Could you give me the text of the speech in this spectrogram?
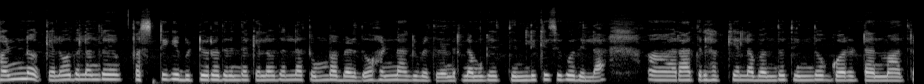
ಹಣ್ಣು ಕೆಲವುದೆಲ್ಲ ಅಂದರೆ ಫಸ್ಟಿಗೆ ಬಿಟ್ಟಿರೋದ್ರಿಂದ ಕೆಲವುದೆಲ್ಲ ತುಂಬ ಬೆಳೆದು ಹಣ್ಣಾಗಿ ಬೀಳ್ತದೆ ಅಂದರೆ ನಮಗೆ ತಿನ್ನಲಿಕ್ಕೆ ಸಿಗೋದಿಲ್ಲ. ರಾತ್ರಿ ಹಕ್ಕಿ ಎಲ್ಲ ಬಂದು ತಿಂದು ಗೊರಟನ್ನು ಮಾತ್ರ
